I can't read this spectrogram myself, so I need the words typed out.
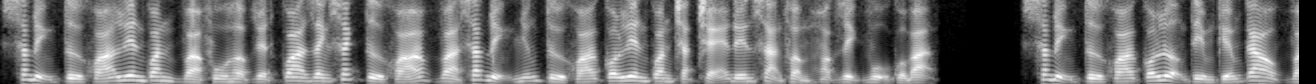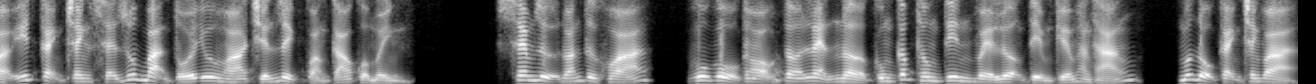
Xác định từ khóa liên quan và phù hợp duyệt qua danh sách từ khóa và xác định những từ khóa có liên quan chặt chẽ đến sản phẩm hoặc dịch vụ của bạn. Xác định từ khóa có lượng tìm kiếm cao và ít cạnh tranh sẽ giúp bạn tối ưu hóa chiến dịch quảng cáo của mình. Xem dự đoán từ khóa, Google họ tờ lẹn nở cung cấp thông tin về lượng tìm kiếm hàng tháng, mức độ cạnh tranh và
